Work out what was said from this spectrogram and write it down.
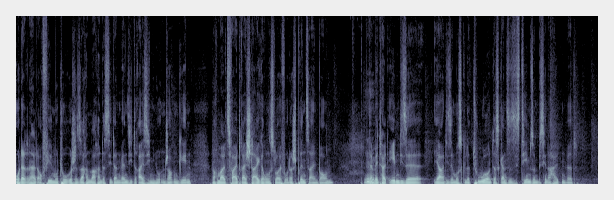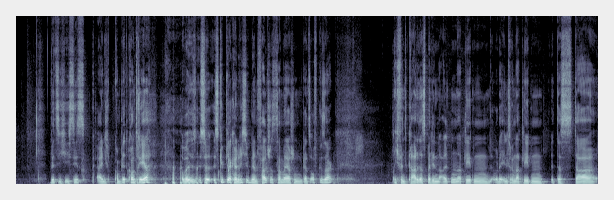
Oder dann halt auch viel motorische Sachen machen, dass sie dann, wenn sie 30 Minuten joggen gehen, nochmal zwei, drei Steigerungsläufe oder Sprints einbauen. Mhm. Damit halt eben diese, ja, diese Muskulatur und das ganze System so ein bisschen erhalten wird. Witzig, ich sehe es eigentlich komplett konträr. Aber es, es, es, gibt ja kein richtig und kein falsch, das haben wir ja schon ganz oft gesagt. Ich finde gerade, dass bei den alten Athleten oder älteren Athleten, dass da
